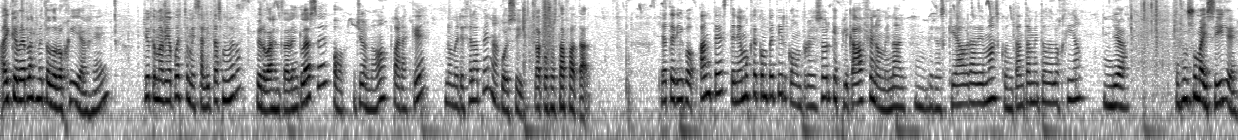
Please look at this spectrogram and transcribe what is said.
Hay que ver las metodologías, ¿eh? Yo que me había puesto mis salitas nuevas. ¿Pero vas a entrar en clase? Oh, yo no. ¿Para qué? ¿No merece la pena? Pues sí, la cosa está fatal. Ya te digo, antes teníamos que competir con un profesor que explicaba fenomenal. Pero es que ahora además, con tanta metodología... Ya. Es un suma y sigue.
